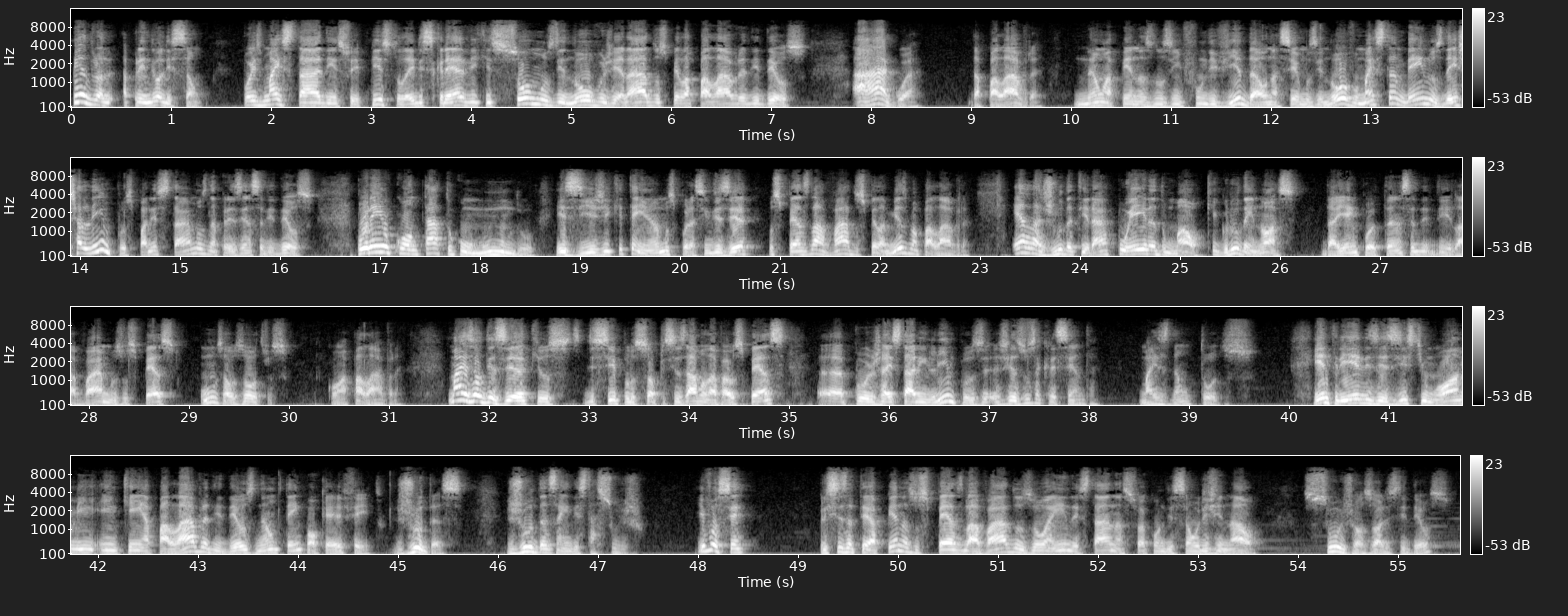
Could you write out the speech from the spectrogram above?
Pedro aprendeu a lição, pois mais tarde em sua epístola ele escreve que somos de novo gerados pela palavra de Deus. A água da palavra não apenas nos infunde vida ao nascermos de novo, mas também nos deixa limpos para estarmos na presença de Deus. Porém, o contato com o mundo exige que tenhamos, por assim dizer, os pés lavados pela mesma palavra. Ela ajuda a tirar a poeira do mal que gruda em nós. Daí a importância de, de lavarmos os pés uns aos outros com a palavra. Mas ao dizer que os discípulos só precisavam lavar os pés uh, por já estarem limpos, Jesus acrescenta: mas não todos. Entre eles existe um homem em quem a palavra de Deus não tem qualquer efeito: Judas. Judas ainda está sujo. E você? Precisa ter apenas os pés lavados ou ainda está na sua condição original, sujo aos olhos de Deus?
